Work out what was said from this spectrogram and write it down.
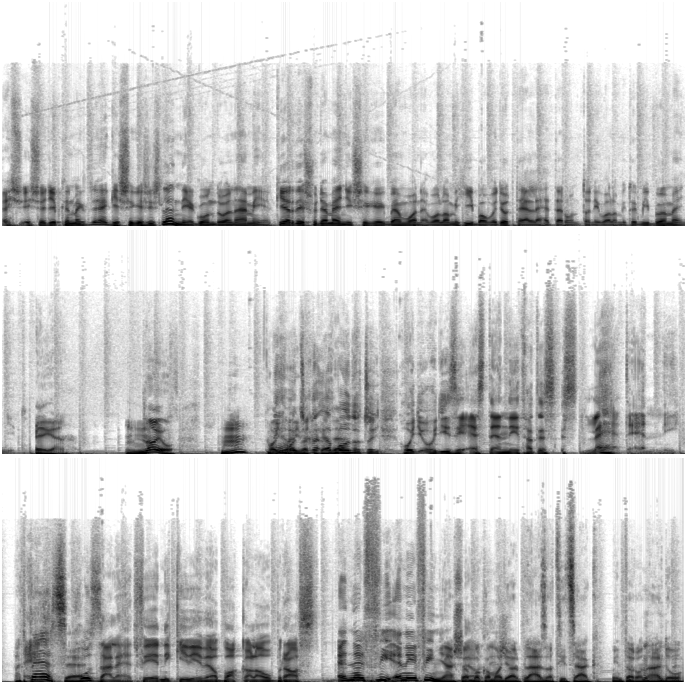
És, és egyébként meg egészséges is lennél, gondolnám én. Kérdés, hogy a mennyiségekben van-e valami hiba, vagy ott el lehet-e rontani valamit, hogy miből mennyit. Igen. Na jó. Hm? Hogy, Ja, hogy csak vagytok ezzel? mondod, hogy, hogy, hogy izé ezt ennéd, hát ezt, ezt lehet enni. Hát Ez persze. Hozzá lehet férni, kivéve a bacalao braszt. Ennél, fi, ennél finnyásabbak De a magyar plázacicák, mint a Ronaldo.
